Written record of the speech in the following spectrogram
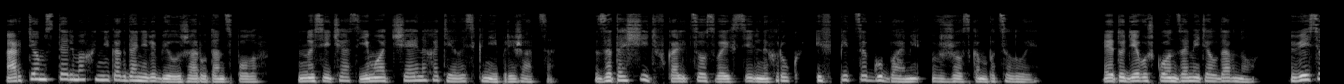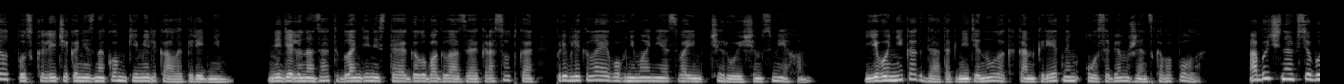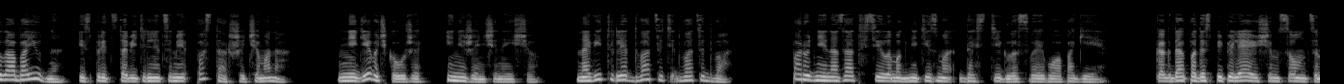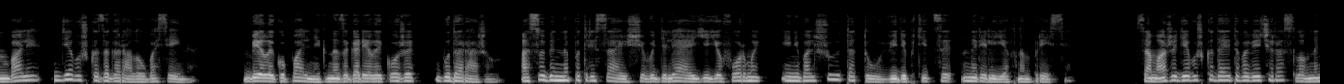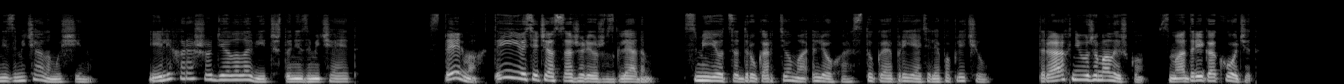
Артём Стельмах никогда не любил жару танцполов, но сейчас ему отчаянно хотелось к ней прижаться, затащить в кольцо своих сильных рук и впиться губами в жестком поцелуе. Эту девушку он заметил давно. Весь отпуск личика незнакомки мелькала перед ним. Неделю назад блондинистая голубоглазая красотка привлекла его внимание своим чарующим смехом. Его никогда так не тянуло к конкретным особям женского пола. Обычно все было обоюдно и с представительницами постарше, чем она. Не девочка уже и не женщина еще. На вид лет 20-22. Пару дней назад сила магнетизма достигла своего апогея. Когда под испепеляющим солнцем Бали девушка загорала у бассейна. Белый купальник на загорелой коже будоражил, особенно потрясающе выделяя ее формы и небольшую тату в виде птицы на рельефном прессе. Сама же девушка до этого вечера словно не замечала мужчину. Или хорошо делала вид, что не замечает. «Стельмах, ты ее сейчас сожрешь взглядом!» Смеется друг Артема Леха, стукая приятеля по плечу. «Трахни уже малышку, смотри, как хочет!»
